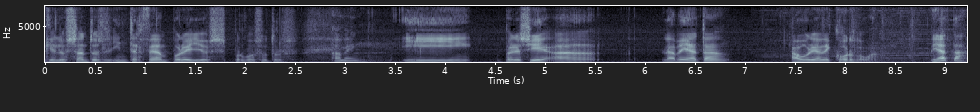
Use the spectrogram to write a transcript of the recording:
Que, los santos intercedan por ellos, por vosotros. Amén. Y pero sí, a la beata Aurea de Córdoba. Beata.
